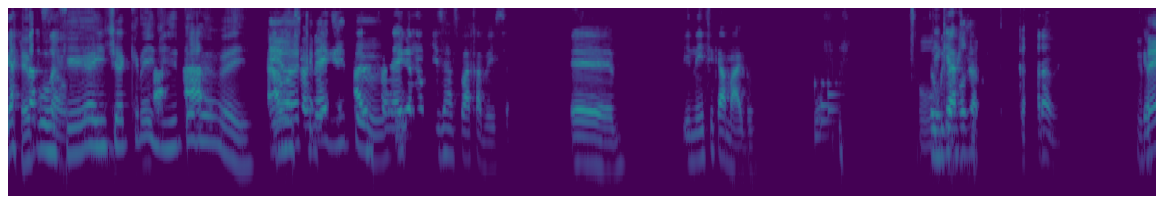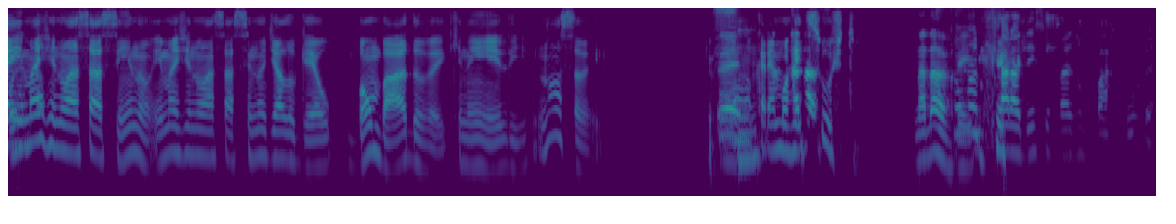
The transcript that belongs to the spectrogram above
É porque a gente acredita, né, velho? Eu Arnold Schwarzenegger- acredito. Arnold Schwarzenegger não quis raspar a cabeça. É, E nem ficar magro. Pô, Tem que Porque gastar. cara, velho. Véi, imagina um assassino, imagina um assassino de aluguel bombado, velho, que nem ele. Nossa, velho. É. O cara ia morrer de susto. Nada a ver. Como que um cara desse faz um parkour, velho?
